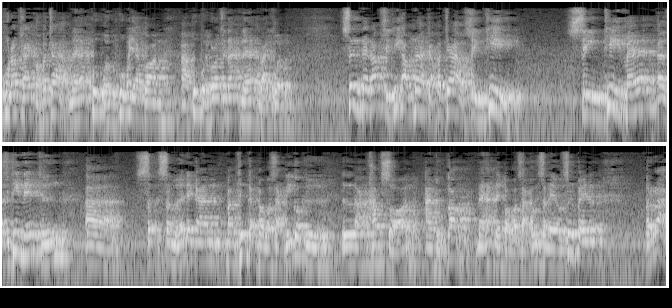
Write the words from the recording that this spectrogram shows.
ผู้รับใช้ของพระเจ้านะฮะผู้ผู้พยากรณ์ผู้เผยพระชนะนะฮะหลายคน ซึ่งได้รับสิทธิอำนาจจากพระเจ้าสิ่งที่ สิ่งที่แม้สิ่งที่เน้นถึงเสมอในการบันทึกกับประวัติศาสตร์นี้ก็คือหลักคำสอนอันถูกต้องนะฮะในประวัติศาสตร์ของอิสราเอลซึ่งเป็นราก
